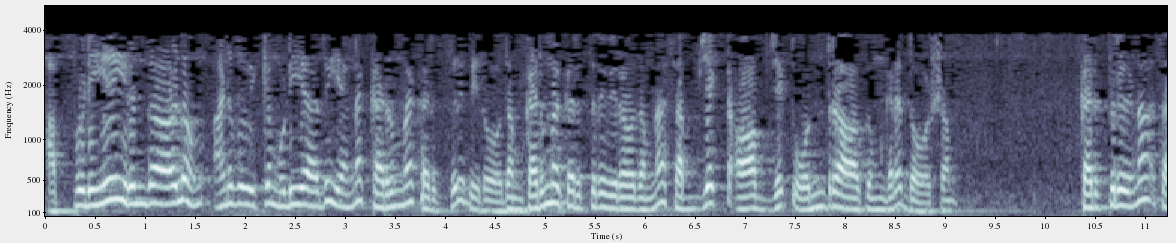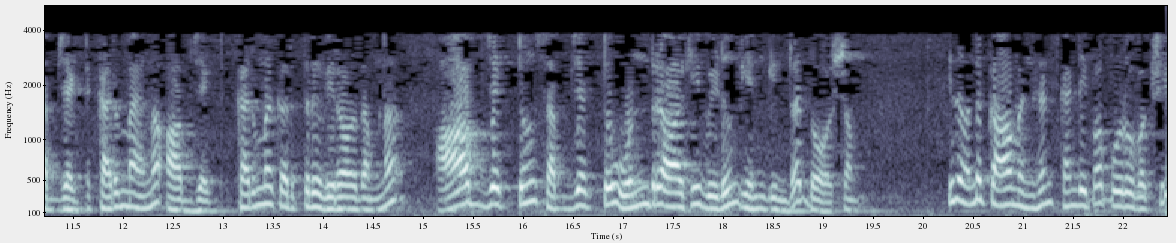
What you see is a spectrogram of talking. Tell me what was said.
அப்படியே இருந்தாலும் அனுபவிக்க முடியாது என கர்ம கருத்து விரோதம். கர்ம கருத்து விரோதம்னா சப்ஜெக்ட் ஆப்ஜெக்ட் ஒன்றாகுங்கிற தோஷம். கர்த்தனா சப்ஜெக்ட் கர்மனா ஆப்ஜெக்ட் கர்ம கர்த்திரு விரோதம்னா ஆப்ஜெக்டும் சப்ஜெக்டும் ஒன்றாகி விடும் என்கின்ற தோஷம். இது வந்து காமன் சென்ஸ் கண்டிப்பா பூர்வபக்ஷி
